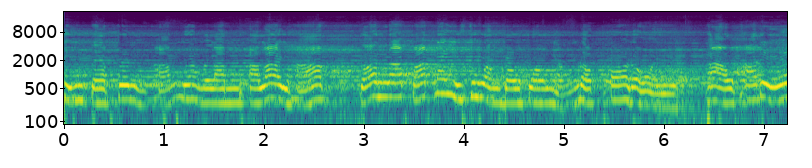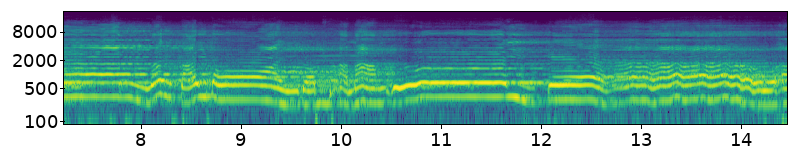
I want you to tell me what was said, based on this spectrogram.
ลินแต่เพิ่งขางเมืองลันทลายหักตอนรับปักในส่วงเบาฟองหยังดอกพอดอยเท้าคาแดงเลยไตมอยดอมนางเอ้ยแก้วไอ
